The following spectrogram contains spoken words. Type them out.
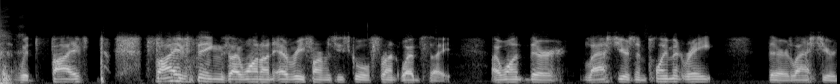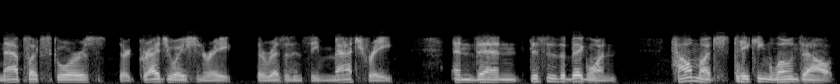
with five, five things I want on every pharmacy school front website. I want their last year's employment rate, their last year NAPLEX scores, their graduation rate, their residency match rate, and then this is the big one how much taking loans out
